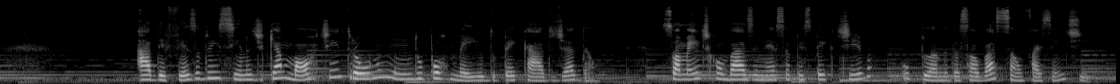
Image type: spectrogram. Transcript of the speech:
a defesa do ensino de que a morte entrou no mundo por meio do pecado de Adão. Somente com base nessa perspectiva, o plano da salvação faz sentido.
